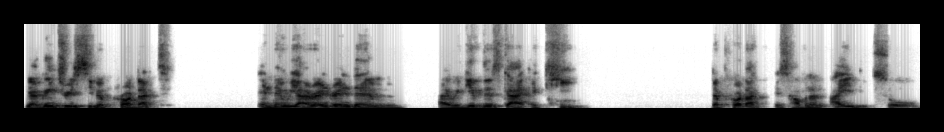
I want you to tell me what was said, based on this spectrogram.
we are going to receive a product and then we are rendering them. I will give this guy a key. The product is having an ID. So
